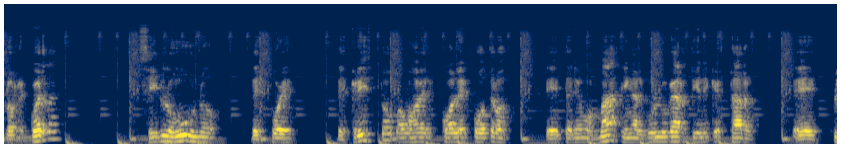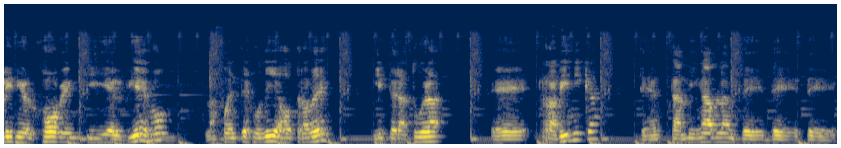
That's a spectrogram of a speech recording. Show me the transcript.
¿lo recuerdan? Siglo I después de Cristo. Vamos a ver cuáles otros eh, tenemos más. En algún lugar tiene que estar eh, Plinio el Joven y el Viejo, las fuentes judías otra vez, literatura eh, rabínica, también hablan de, de,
